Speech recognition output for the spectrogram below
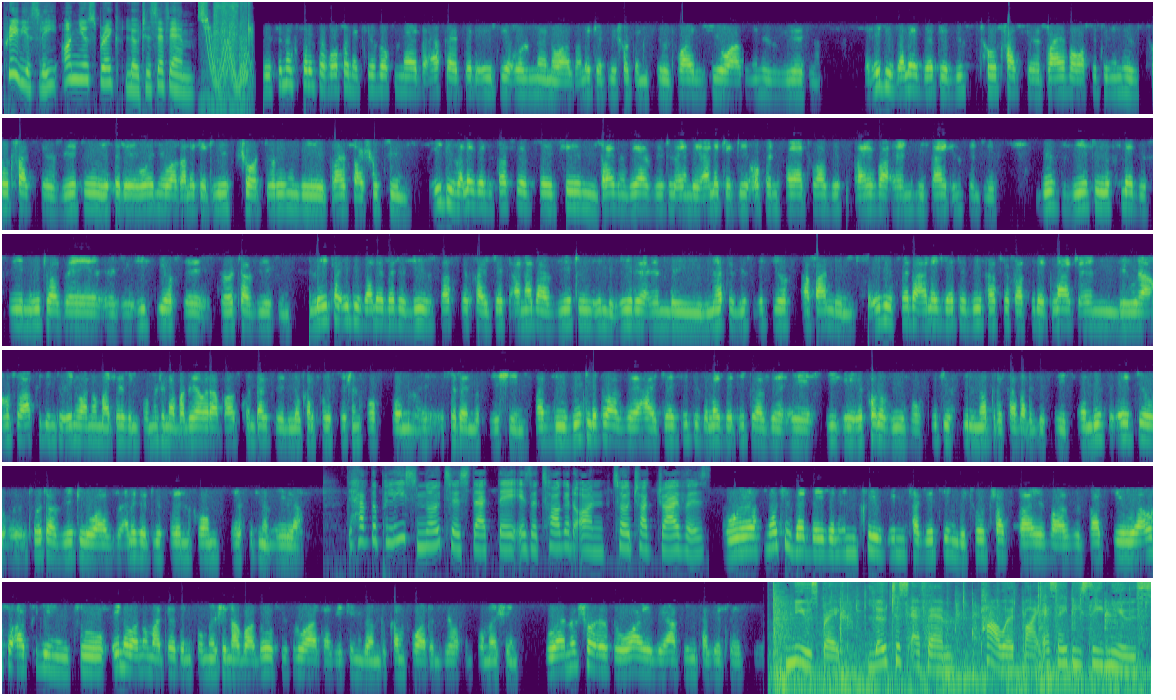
Previously on Newsbreak, Lotus FM. The Phoenix police have also a case of murder after a 38-year-old man was allegedly shot and killed while he was in his vehicle. It is alleged that this tow truck driver was sitting in his tow truck uh, vehicle yesterday when he was allegedly shot during the drive-by shooting. It is alleged that the suspects uh, came driving their vehicle and they allegedly opened fire towards this driver and he died instantly. This vehicle fled the scene, which was a, a Etios uh, Toyota vehicle. Later, it is alleged that these suspects hijacked another vehicle in the area and they left this Etios abandoned. It is further alleged that these suspects are still at large and we are also appealing to anyone who might have information about their whereabouts, contact the local police station for further investigation. But the vehicle that was uh, hijacked, it is alleged that it was a, a, a Polo Vivo, which is still not recovered at this stage. And this Etios Toyota vehicle was allegedly stolen from a Sydenham area have the police noticed that there is a target on tow truck drivers? We have noticed that there is an increase in targeting the tow truck drivers, but we are also appealing to anyone who might have information about those people who are targeting them to come forward and give us information. We are not sure as to why they are being targeted. Newsbreak, Lotus FM, powered by SABC News.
